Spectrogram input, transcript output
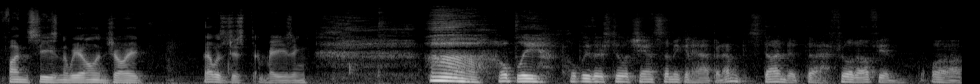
fun season that we all enjoyed. That was just amazing. Hopefully, hopefully there's still a chance something can happen. I'm stunned at the Philadelphia and uh,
